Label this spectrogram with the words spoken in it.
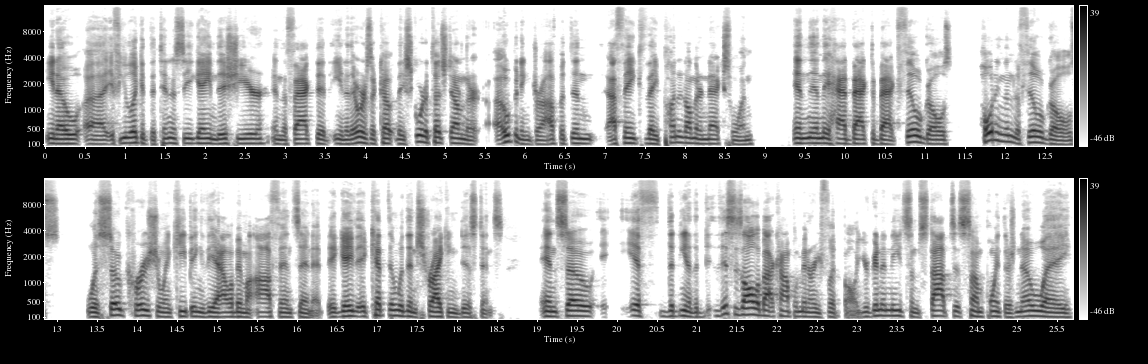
you know, uh, if you look at the Tennessee game this year and the fact that you know there was a co- they scored a touchdown on their opening drive, but then I think they punted on their next one, and then they had back to back field goals. Holding them to field goals was so crucial in keeping the Alabama offense in it. It gave it kept them within striking distance. And so if the you know the this is all about complementary football. You're going to need some stops at some point. There's no way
